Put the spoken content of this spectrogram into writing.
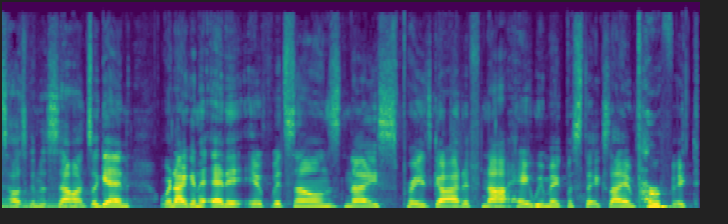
that's how it's gonna sound. So again, we're not gonna edit. If it sounds nice, praise God. If not, hey, we make mistakes. I am perfect.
